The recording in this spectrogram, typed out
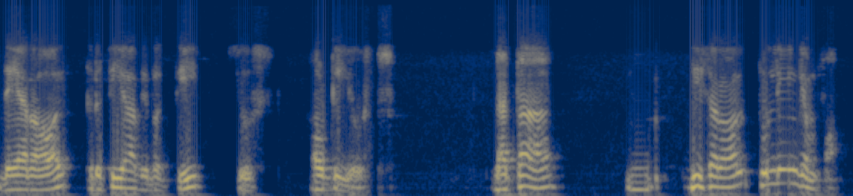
दे आर् आल् तृतीया विभक्ति use how to use Lata these are all पुल्लिङ्गं form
